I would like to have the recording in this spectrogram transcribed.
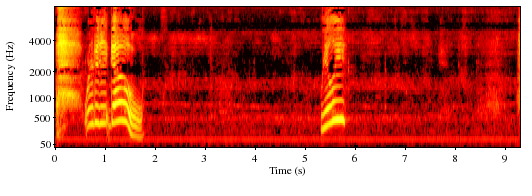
Where did it go? Really?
